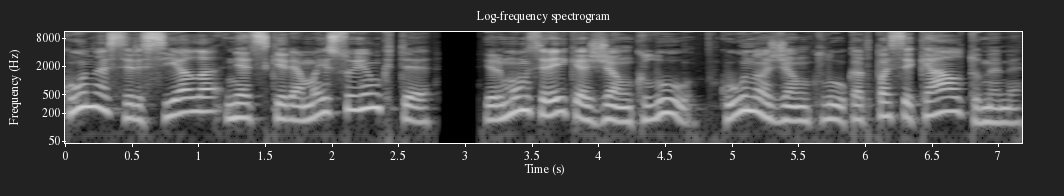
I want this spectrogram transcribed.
Kūnas ir siela neatskiriamai sujungti ir mums reikia ženklų, kūno ženklų, kad pasikeltumėme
